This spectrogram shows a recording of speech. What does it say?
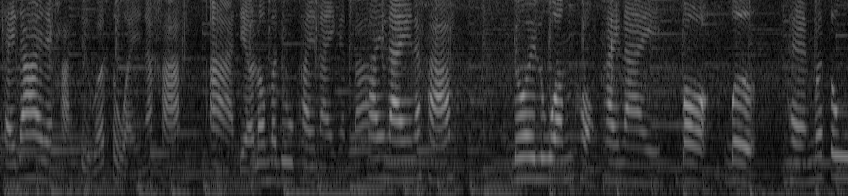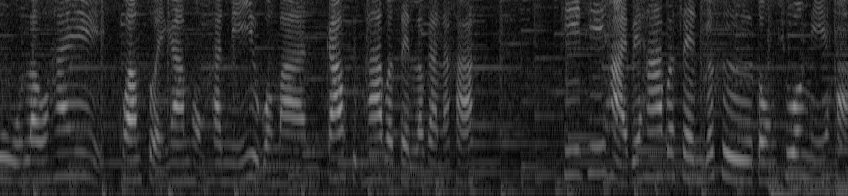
ใช้ได้เลยค่ะ ถือว่าสวยนะคะ อ่า เดี๋ยวเรามาดูภายในกันบ้าง ภายในนะคะ โดยรวมของภายในเบาะเบอะแผงประตูเราให้ความสวยงามของคันนี้อยู่ประมาณ 95%แล้วกันนะคะ ที่ที่หายไป 5%ก็คือตรงช่วงนี้ค่ะ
